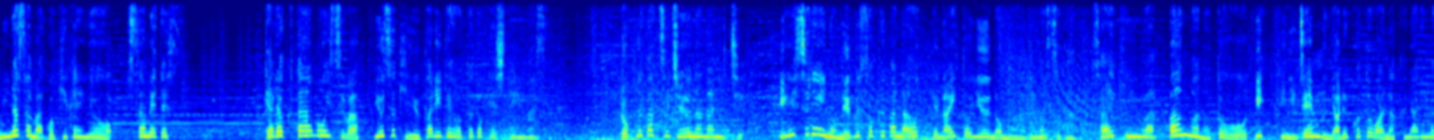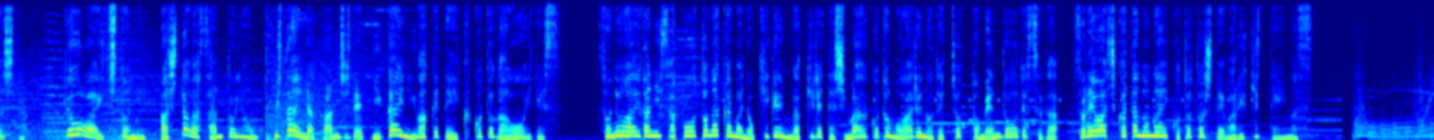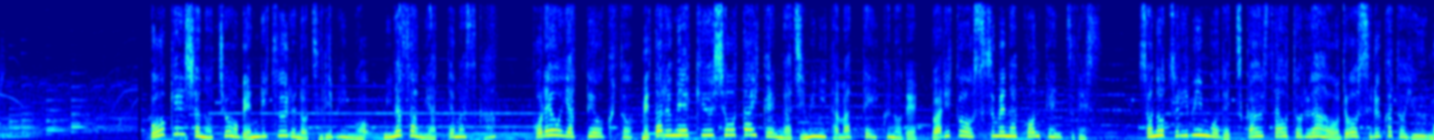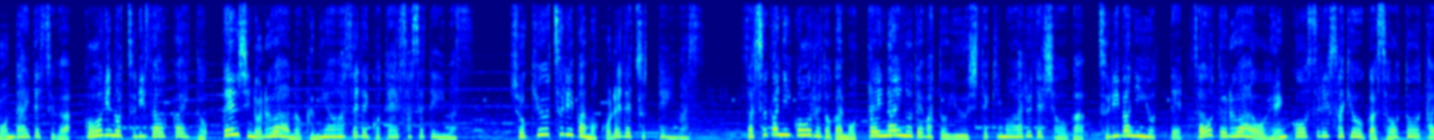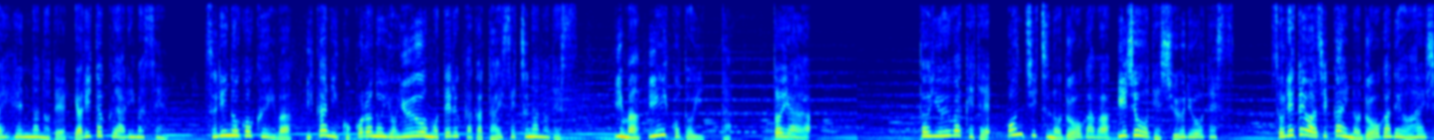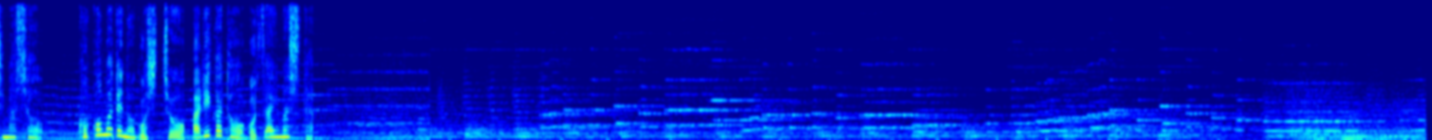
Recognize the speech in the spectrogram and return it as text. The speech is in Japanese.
皆様ごきげんよう、ひさめです。キャラクターボイスは、ゆずきゆかりでお届けしています。6月17日、E3 の寝不足が治ってないというのもありますが、最近はバンマの塔を一気に全部やることはなくなりました。今日は1と2、明日は3と4、みたいな感じで2回に分けていくことが多いです。その間にサポート仲間の期限が切れてしまうこともあるのでちょっと面倒ですが、それは仕方のないこととして割り切っています。冒険者の超便利ツールの釣りビンゴ、皆さんやってますか？これをやっておくとメタル迷宮招待券が地味に溜まっていくので割とおすすめなコンテンツです。その釣りビンゴで使う竿とルアーをどうするかという問題ですが、氷の釣り竿貝と天使のルアーの組み合わせで固定させています。初級釣り場もこれで釣っています。さすがにゴールドがもったいないのではという指摘もあるでしょうが、釣り場によって竿とルアーを変更する作業が相当大変なのでやりたくありません。釣りの極意はいかに心の余裕を持てるかが大切なのです。今、いいこと言った。とやというわけで、本日の動画は以上で終了です。それでは次回の動画でお会いしましょう。ここまでのご視聴ありがとうございました。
